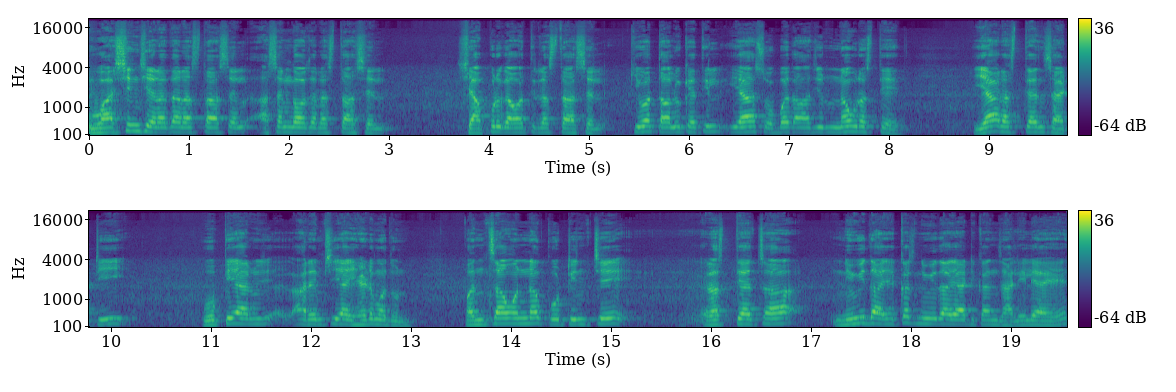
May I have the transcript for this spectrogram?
वाशिम शहराचा रस्ता असेल आसनगावचा रस्ता असेल शहापूर गावातील रस्ता असेल किंवा तालुक्यातील यासोबत अजून नऊ रस्ते आहेत या रस्त्यांसाठी O P R R M C या हेडमधून पंचावन्न कोटींचे रस्त्याचा निविदा एकच निविदा या ठिकाणी झालेली आहे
